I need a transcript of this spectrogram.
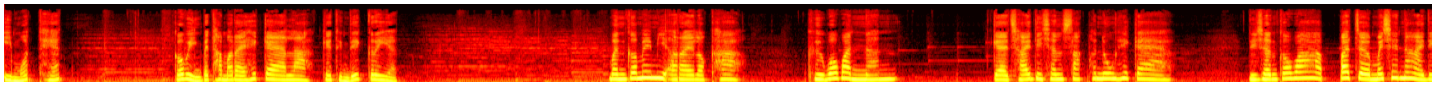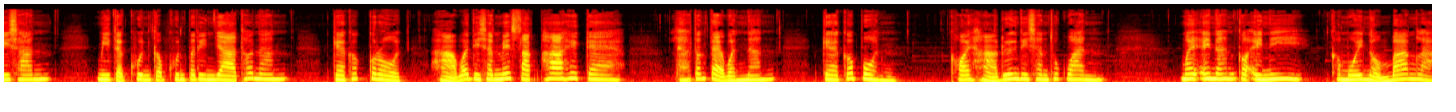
อีมดเท็ดก็วิ่งไปทำอะไรให้แกล่ะ แกถึงได้เกลียด มันก็ไม่มีอะไรหรอกค่ะ คือว่าวันนั้น แกใช้ดิฉันซักพนุ่งให้แก ดิฉันก็ว่าป้าเจอไม่ใช่นายดิฉัน มีแต่คุณกับคุณปริญญาเท่านั้น แกก็โกรธ หาว่าดิฉันไม่ซักผ้าให้แก แล้วตั้งแต่วันนั้น แกก็บน่น คอยหาเรื่องดิฉันทุกวัน ไม่ไอ้นั้นก็ไอ้นี่ ขโมยหนมบ้างล่ะ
